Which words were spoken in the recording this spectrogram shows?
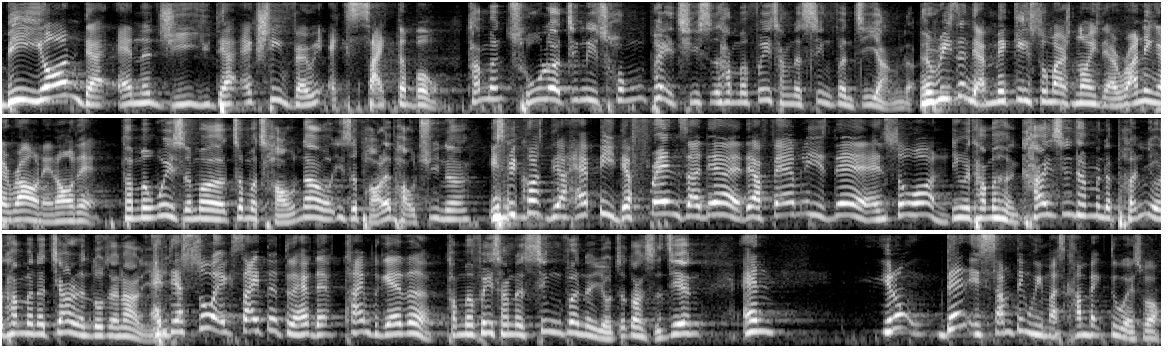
Beyond their energy, you- they're actually very excitable. 他们除了精力充沛，其实他们非常的兴奋激昂的。 The reason they're making so much noise, they're running around and all that, 他们为什么这么吵闹，一直跑来跑去呢？ is because they're happy. Their friends are there, their family is there, and so on. 因为他们很开心，他们的朋友、他们的家人都在那里， And they're so excited to have that time together. 他们非常的兴奋的有这段时间。 And you know, that is something we must come back to as well.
